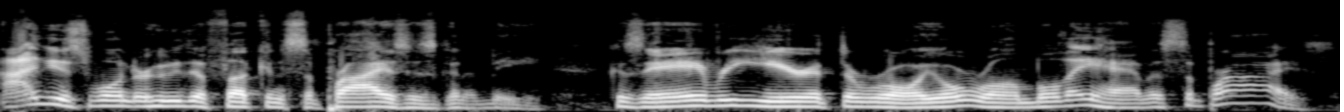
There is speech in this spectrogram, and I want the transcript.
I just wonder who the fucking surprise is going to be. Because every year at the Royal Rumble, they have a surprise.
